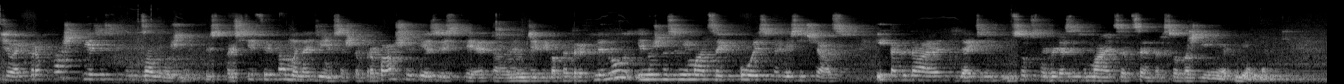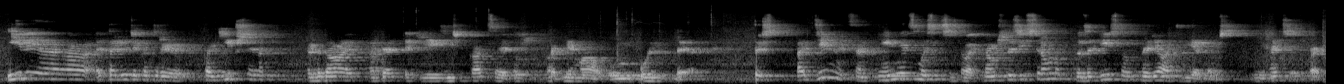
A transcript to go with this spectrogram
человек пропавший без вести он заложник. То есть почти всегда мы надеемся, что пропавшие без вести – это люди, либо которые в плену, и нужно заниматься их поисками сейчас. И тогда этим, собственно говоря, занимается Центр освобождения пленных. Или э, это люди, которые погибшие, тогда опять-таки идентификация – это проблема ОМВД. То есть отдельный центр не имеет смысла создавать, потому что здесь все равно задействован ряд ведомств. Понимаете, как?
